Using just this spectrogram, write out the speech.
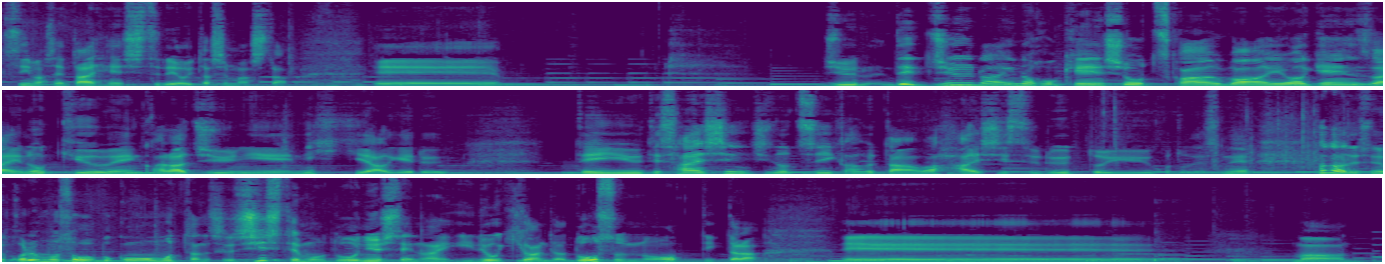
すいません、大変失礼をいたしました。えー、で、従来の保険証を使う場合は、現在の9円から12円に引き上げる。っていう、で、最新時の追加負担は廃止するということですね。ただですね、これもそう、僕も思ってたんですけど、システムを導入してない医療機関ではどうすんの？って言ったら、えー、まあ、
